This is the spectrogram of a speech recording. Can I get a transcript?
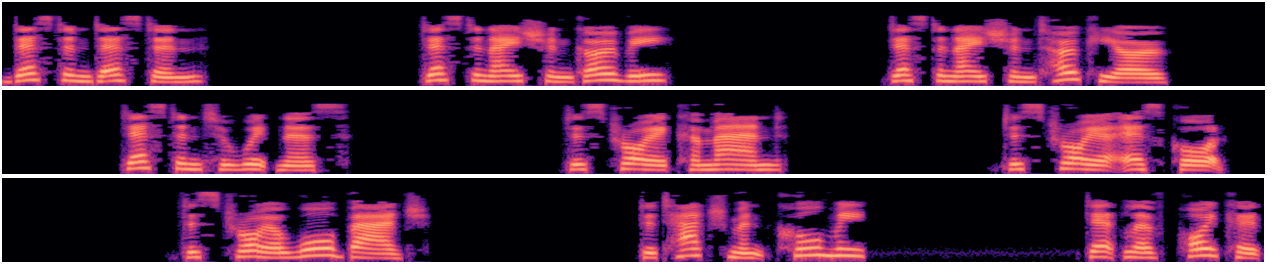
Destin Destin Destination Gobi Destination Tokyo Destined to Witness Destroyer Command Destroyer Escort Destroyer War Badge Detachment Kulmi Detlev Peukert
